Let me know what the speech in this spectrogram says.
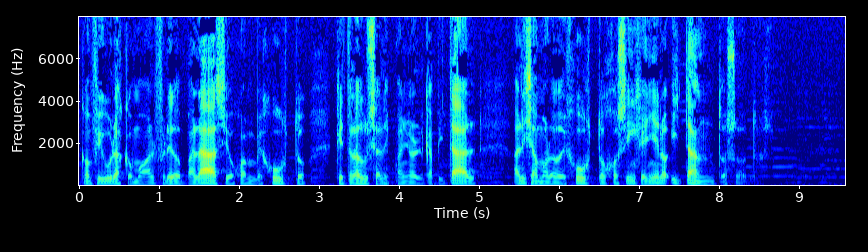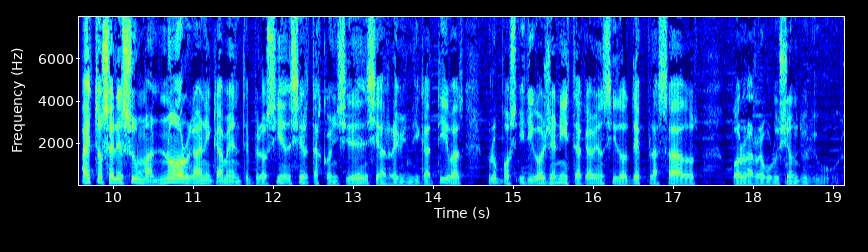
con figuras como Alfredo Palacio, Juan B. Justo, que traduce al español el Capital, Alicia Moro de Justo, José Ingeniero y tantos otros. A esto se le suman, no orgánicamente, pero sí en ciertas coincidencias reivindicativas, grupos irigoyenistas que habían sido desplazados por la revolución de Uriburu.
